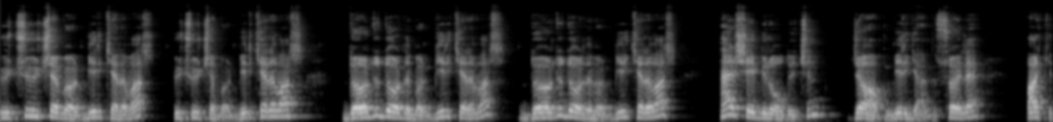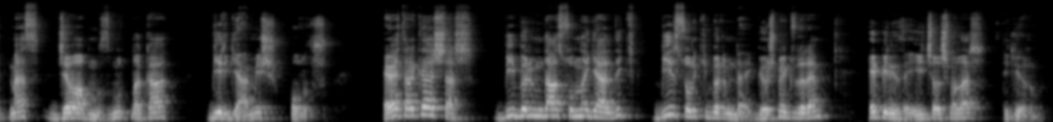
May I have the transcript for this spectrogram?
3'ü 3'e böl 1 kere var. 3'ü 3'e böl 1 kere var. 4'ü 4'e böl 1 kere var. 4'ü 4'e böl 1 kere var. Her şey 1 olduğu için cevabın 1 geldi söyle. Fark etmez. Cevabımız mutlaka 1 gelmiş olur. Evet arkadaşlar bir bölüm daha sonuna geldik. Bir sonraki bölümde görüşmek üzere. Hepinize iyi çalışmalar diliyorum.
